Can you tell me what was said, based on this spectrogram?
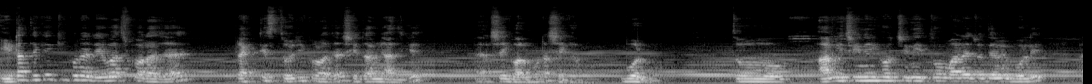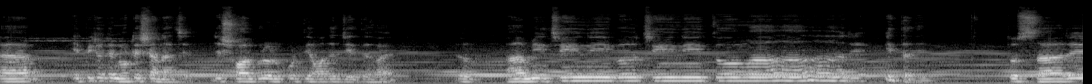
এটা থেকে কি করে রেওয়াজ করা যায় প্র্যাকটিস তৈরি করা যায়, সেটা আমি আজকে সেই গল্পটা শেখাবো, বলব। তো আমি চিনি গো, চিনি তো মানে যদি আমি বলি এর পিছনে যে নোটেশন আছে, যে স্বরগুলোর উপর দিয়ে আমাদের যেতে হয়, তো আমি চিনি গো, চিনি তোমারে, ইত্যাদি। তো সারে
